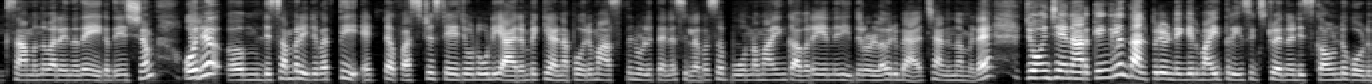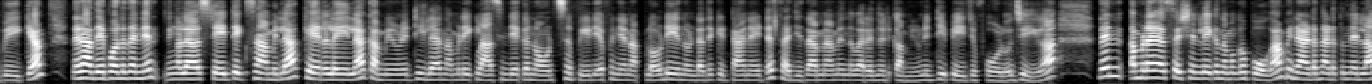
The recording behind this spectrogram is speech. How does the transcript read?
എക്സാം എന്ന് പറയുന്നത് ഏകദേശം ഒരു ഡിസംബർ ഇരുപത്തി എട്ട് ഫസ്റ്റ് സ്റ്റേജോടുകൂടി ആരംഭിക്കുകയാണ്. അപ്പോൾ ഒരു മാസത്തിനുള്ളിൽ തന്നെ സിലബസ് പൂർണമായും കവർ ചെയ്യുന്ന രീതിയിലുള്ള ഒരു ബാച്ചാണ് നമ്മുടെ. ജോയിൻ ചെയ്യാൻ ആർക്കെങ്കിലും താല്പര്യം ഉണ്ടെങ്കിൽ മൈ ത്രീ സിക്സ് ടു എന്ന ഡിസ്കൗണ്ട് കോഡ് ഉപയോഗിക്കാം. ദെൻ അതേപോലെ തന്നെ നിങ്ങൾ സ്റ്റേറ്റ് എക്സാമില കേരളയില കമ്മ്യൂണിറ്റിയില നമ്മുടെ ഈ ക്ലാസ്സിന്റെയൊക്കെ നോട്ട്സ് പി ഡി എഫ് ഞാൻ അപ്ലോഡ് ചെയ്യുന്നുണ്ട്. അത് കിട്ടാനായിട്ട് സജിത മാം എന്ന് പറയുന്ന ഒരു കമ്മ്യൂണിറ്റി പേജ് ഫോളോ ചെയ്യുക. ദെൻ നമ്മുടെ സെഷനിലേക്ക് നമുക്ക് പോകാം. പിന്നെ അവിടെ നടത്തുന്ന എല്ലാ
